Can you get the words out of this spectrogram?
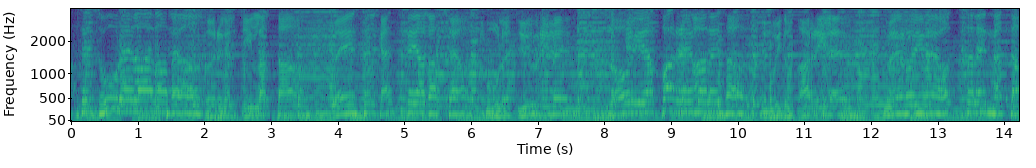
Kapten suure laeva peal, kõrgel sillalt ta meestel käske jagab seal, kuuled tüürimees, hoia paremale sa muidu karile me võime otsa lennata,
